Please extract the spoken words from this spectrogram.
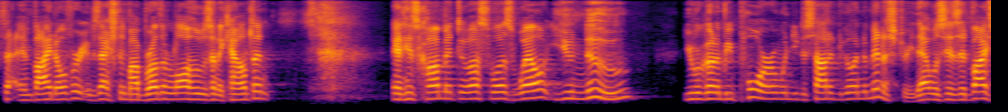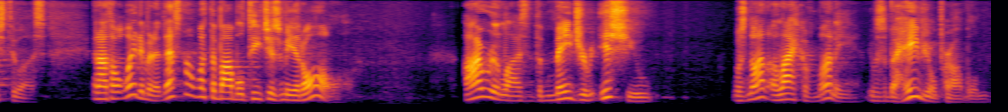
to invite over. It was actually my brother in law who was an accountant. And his comment to us was, Well, you knew you were going to be poor when you decided to go into ministry. That was his advice to us. And I thought, wait a minute, that's not what the Bible teaches me at all. I realized that the major issue was not a lack of money, it was a behavioral problem.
